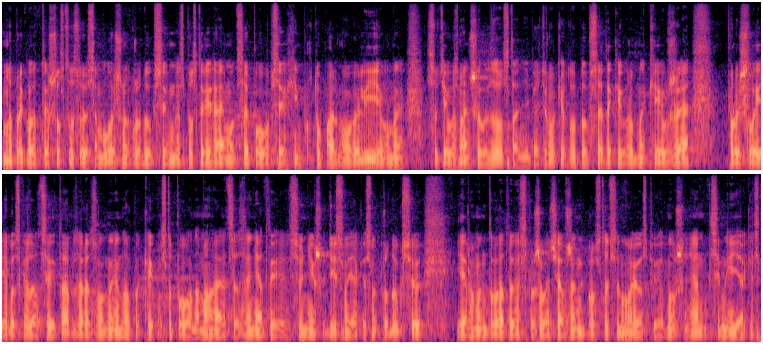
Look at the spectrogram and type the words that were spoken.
Ну, наприклад, те, що стосується молочної продукції, ми спостерігаємо це по обсягах імпорту пальмової олії. Вони суттєво зменшили за останні 5 років. Тобто, все-таки виробники вже пройшли, я би сказав, цей етап. Зараз вони навпаки поступово намагаються зайняти цю нішу дійсно якісну продукцію і аргументувати споживача вже не просто ціною, а співвідношенням ціни і якість.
